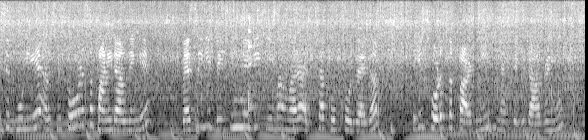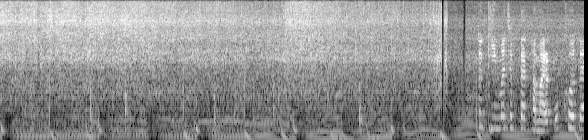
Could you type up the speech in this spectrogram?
इसे भून लिया और उसमें थोड़ा सा पानी डाल देंगे। वैसे ये बेकिंग में भी कीमा हमारा अच्छा कुक हो जाएगा, लेकिन थोड़ा सा पानी मैं फिर भी डाल रही हूँ। तो कीमा जब तक हमारा कुक होता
